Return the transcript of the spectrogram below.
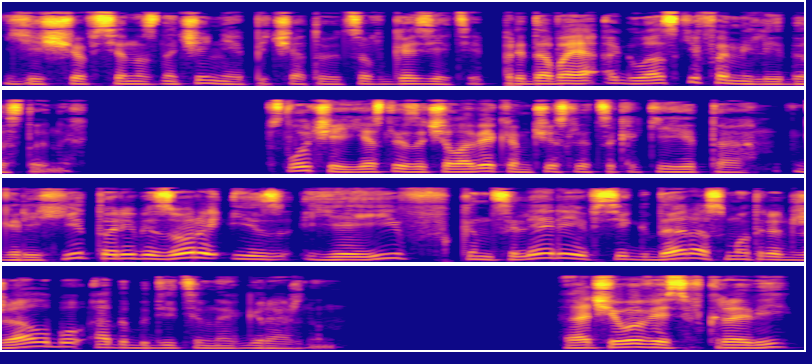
Еще все назначения печатаются в газете, придавая огласке фамилии достойных. В случае, если за человеком числятся какие-то грехи, то ревизоры из ЕИ в канцелярии всегда рассмотрят жалобу от бдительных граждан. «А чего весь в крови?»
